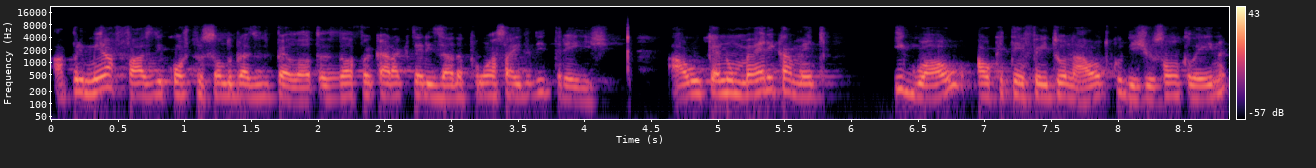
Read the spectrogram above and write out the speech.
a primeira fase de construção do Brasil de Pelotas ela foi caracterizada por uma saída de três, algo que é numericamente igual ao que tem feito o Náutico de Gilson Kleina,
